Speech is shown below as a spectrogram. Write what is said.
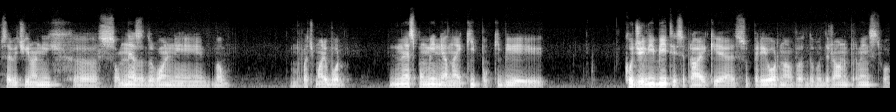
vse večina njih uh, so nezadovoljni. Pač Maribor ne spominja na ekipo, ki bi, kot želi biti, se pravi, ki je superiorna v, v državnem prvenstvu,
